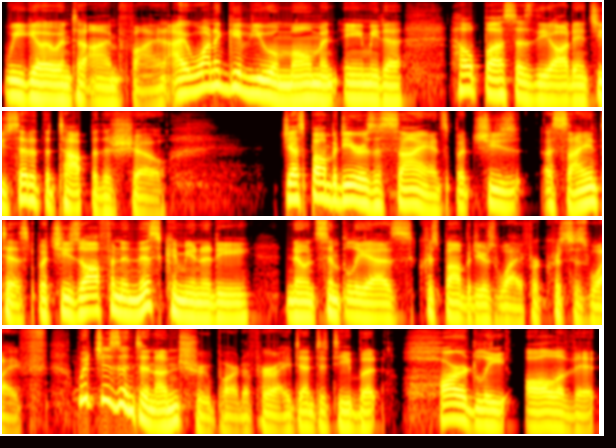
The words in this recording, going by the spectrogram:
we go into I'm Fine, I want to give you a moment, Amy, to help us as the audience. You said at the top of the show, Jess Bombardier is a science, but she's a scientist, but she's often in this community known simply as Chris Bombardier's wife or Chris's wife, which isn't an untrue part of her identity, but hardly all of it.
